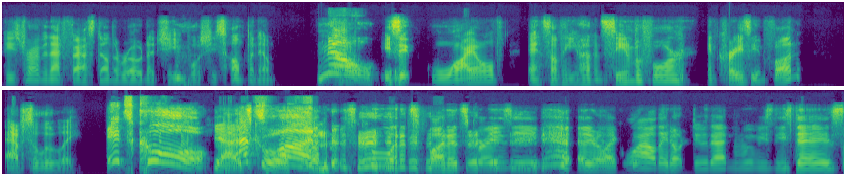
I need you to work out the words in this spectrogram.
if he's driving that fast down the road in a Jeep while she's humping him. No. Is it wild and something you haven't seen before and crazy and fun? Absolutely. It's cool. Yeah, That's it's cool. fun. it's cool and it's fun. It's crazy. And you're like, wow, they don't do that in movies these days.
